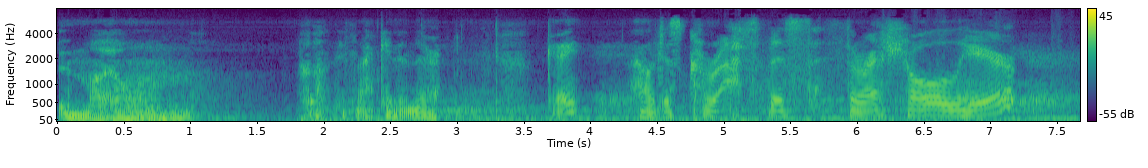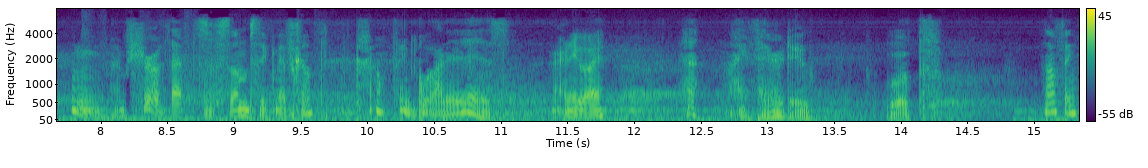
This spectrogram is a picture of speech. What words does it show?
in my own. He's not getting there. Okay, I'll just cross this threshold here. Hmm, I'm sure if that's of some significance. I don't think what it is. Anyway, my hairdo. What? Nothing.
